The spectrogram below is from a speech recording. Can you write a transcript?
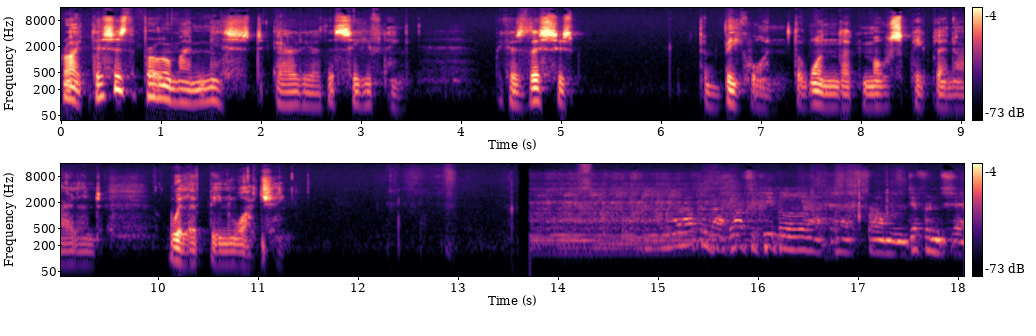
Right, this is the program I missed earlier this evening because this is the big one, the one that most people in Ireland will have been watching. Lots of people uh, from different uh,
